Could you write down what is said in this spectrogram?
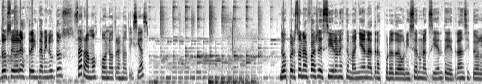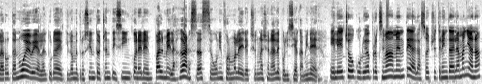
12 horas 30 minutos. Cerramos con otras noticias. Dos personas fallecieron esta mañana tras protagonizar un accidente de tránsito en la ruta 9 a la altura del kilómetro 185 en el empalme Las Garzas, según informó la Dirección Nacional de Policía Caminera. El hecho ocurrió aproximadamente a las 8 y 30 de la mañana,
